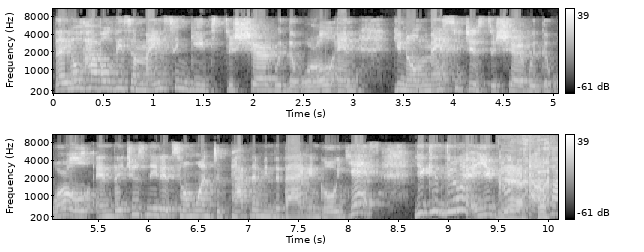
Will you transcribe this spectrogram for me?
they all have all these amazing gifts to share with the world and you know messages to share with the world and they just needed someone to pat them in the back and go yes you can do it you're good yeah. enough i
